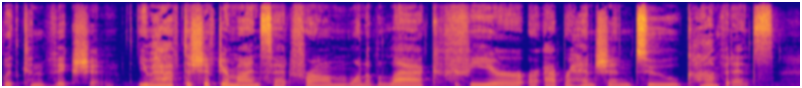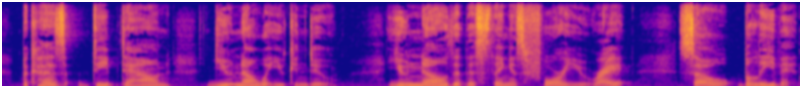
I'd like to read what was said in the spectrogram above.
with conviction. You have to shift your mindset from one of lack, fear, or apprehension to confidence because deep down, you know what you can do. You know that this thing is for you, right? So believe it.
